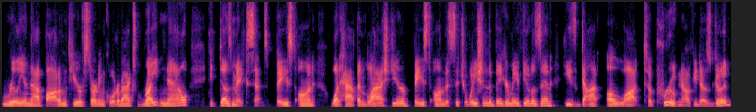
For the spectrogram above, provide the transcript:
really in that bottom tier of starting quarterbacks right now, it does make sense based on what happened last year, based on the situation that Baker Mayfield is in. He's got a lot to prove. Now, if he does good,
